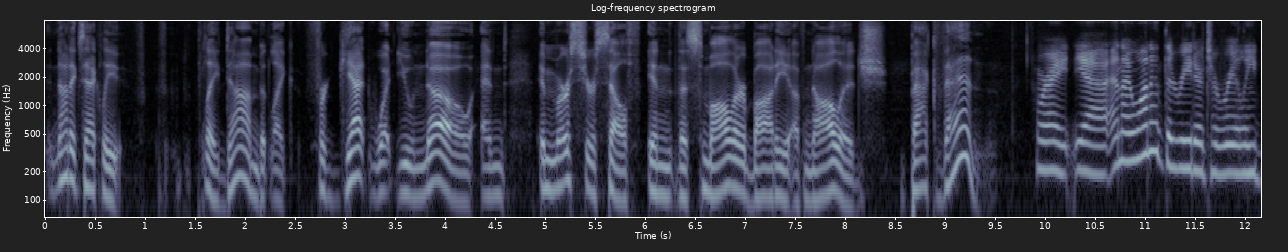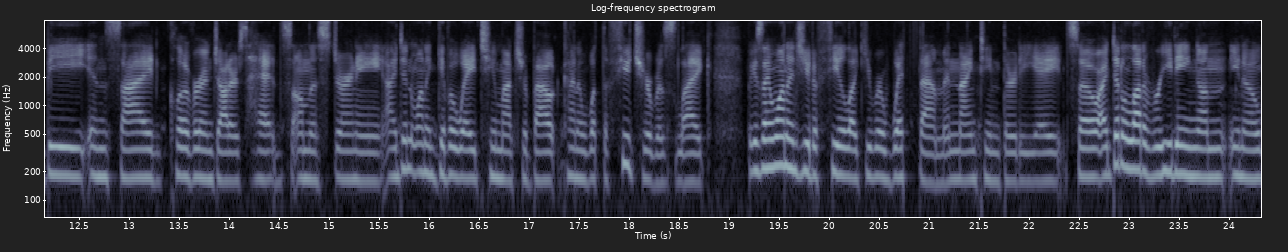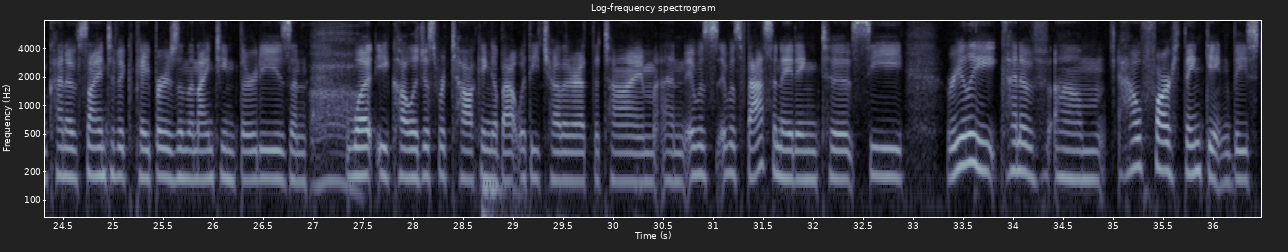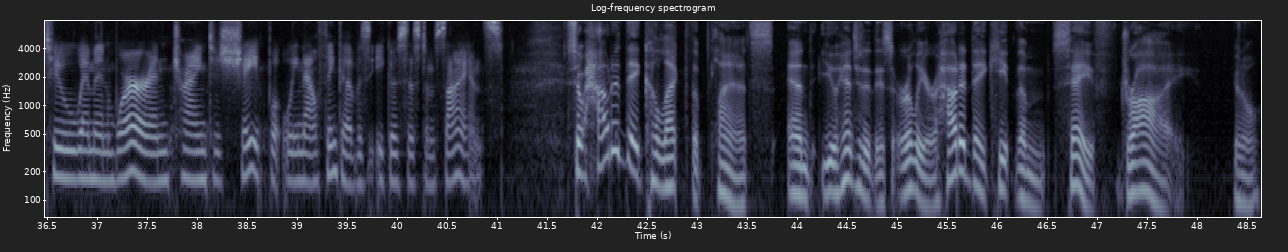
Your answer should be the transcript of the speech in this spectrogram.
not exactly f- play dumb, but like forget what you know and immerse yourself in the smaller body of knowledge back then. Right, yeah. And I wanted the reader to really be inside Clover and Jotter's heads on this journey. I didn't want to give away too much about kind of what the future was like because I wanted you to feel like you were with them in 1938. So I did a lot of reading on, you know, kind of scientific papers in the 1930s and what ecologists were talking about with each other at the time. And it was it was fascinating to see really kind of um, how far thinking these two women were and trying to shape what we now think of as ecosystem science. So, how did they collect the plants? And you hinted at this earlier. How did they keep them safe, dry? You know,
